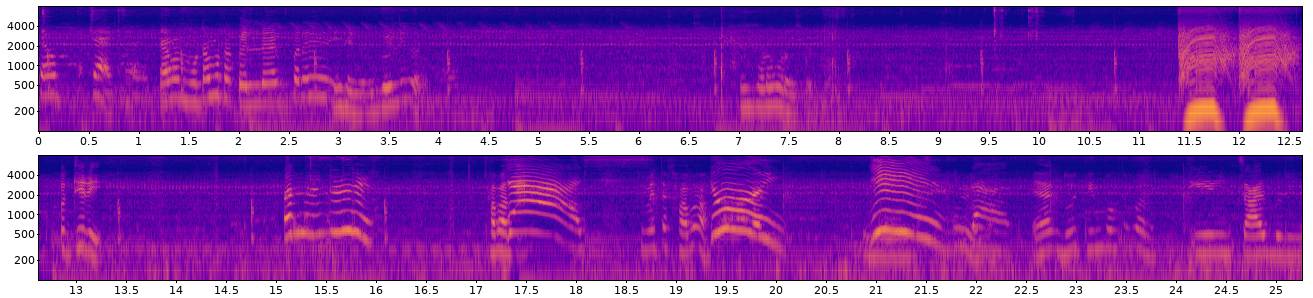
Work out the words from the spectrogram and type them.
চপ চাচা এমন মোটা মোটা করলে একবারে হয়ে যাবে গলি যাবে। বড় বড় করবে বুদ্ধিরি খাবা তুমি? এটা খাবা? এক দুই তিন বলতে পারো? তিন চার বলল।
